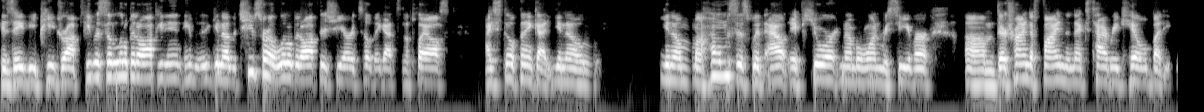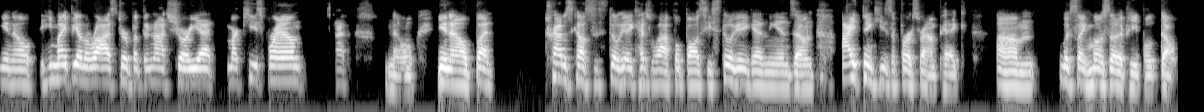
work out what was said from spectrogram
his ADP dropped. He was a little bit off. He didn't. He, you know, the Chiefs were a little bit off this year until they got to the playoffs. I still think, I, you know, you know, Mahomes is without a pure number one receiver. Um, they're trying to find the next Tyreek Hill, but you know he might be on the roster, but they're not sure yet. Marquise Brown, uh, no, you know, but Travis Kelce is still going to catch a lot of footballs. He's still going to get in the end zone. I think he's a first round pick. Um, looks like most other people don't.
